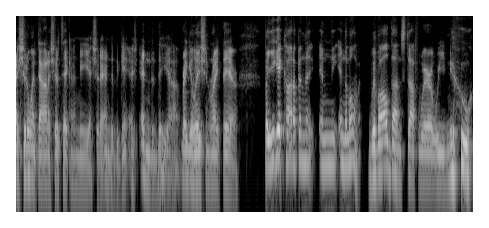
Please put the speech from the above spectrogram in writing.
I should have went down. I should have taken a knee. I should have ended the game, ended the uh, regulation right there. But you get caught up in the in the in the moment. We've all done stuff where we knew,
